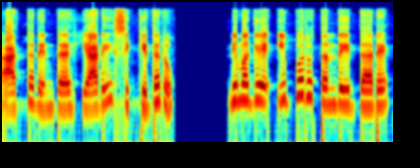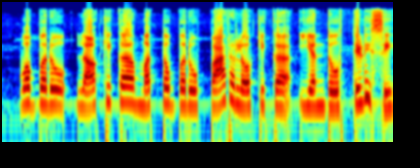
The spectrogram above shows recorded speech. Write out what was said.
ಆದ್ದರಿಂದ ಯಾರೇ ಸಿಕ್ಕಿದರೂ ನಿಮಗೆ ಇಬ್ಬರು ತಂದೆ ಇದ್ದಾರೆ, ಒಬ್ಬರು ಲೌಕಿಕ ಮತ್ತೊಬ್ಬರು ಪಾರಲೌಕಿಕ ಎಂದು ತಿಳಿಸಿ.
